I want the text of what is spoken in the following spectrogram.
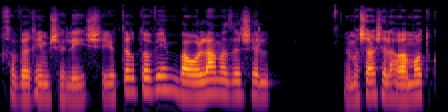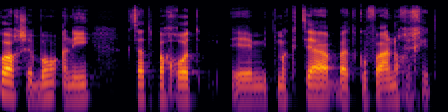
חברים שלי שיותר טובים בעולם הזה של למשל של הרמות כוח שבו אני קצת פחות מתמקצע בתקופה הנוכחית.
